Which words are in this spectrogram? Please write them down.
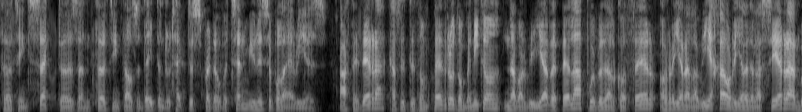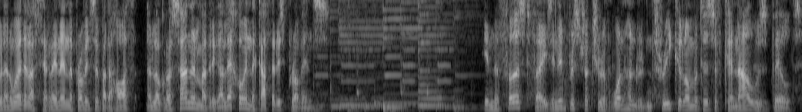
13 sectors and 13,800 hectares spread over 10 municipal areas. Acedera, Casas de Don Pedro, Don Benito, Navalvillar de Pela, Pueblo de Alcocer, Orellana la Vieja, Orellana de la Sierra, and Villanueva de la Serena in the province of Badajoz, and Logrosan and Madrigalejo in the Cáceres province. In the first phase, an infrastructure of 103 kilometers of canal was built,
